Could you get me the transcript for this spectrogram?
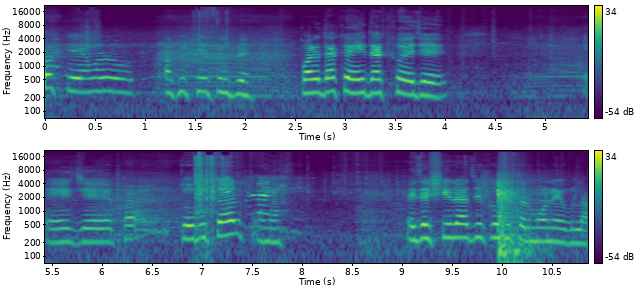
ওকে আমার পাখি খেয়ে ফেলবে। পরে দেখো, এই দেখো, এই যে এই যে কবুতর এই যে সিরাজি কবুতর, মনে এগুলা।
